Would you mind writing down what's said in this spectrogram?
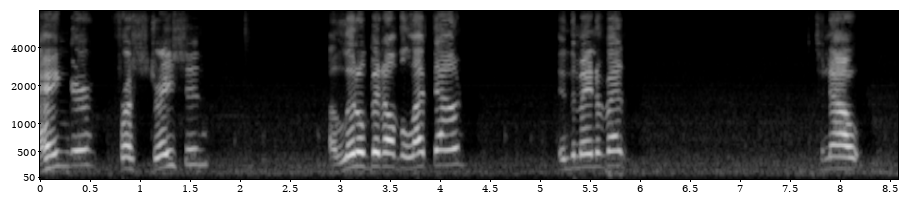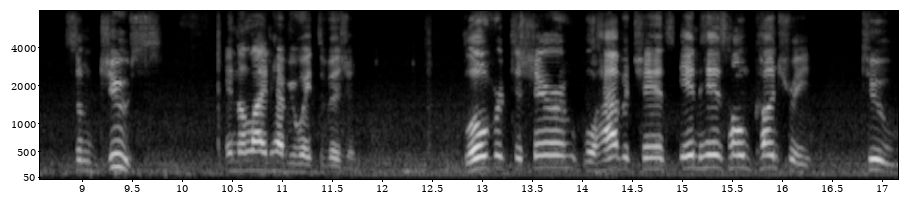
anger, frustration, a little bit of a letdown in the main event to now some juice in the light heavyweight division. Glover Teixeira will have a chance in his home country to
